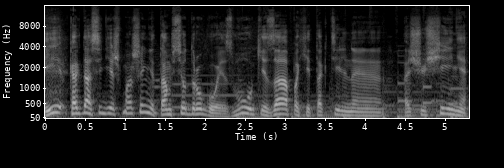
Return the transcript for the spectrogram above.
И когда сидишь в машине, там все другое. Звуки, запахи, тактильное ощущение.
